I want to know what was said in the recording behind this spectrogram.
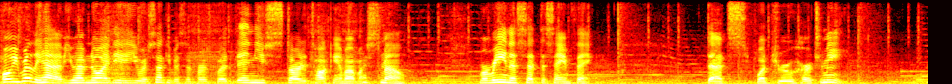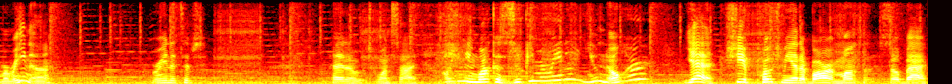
Well, you really have. You have no idea you were succubus at first, but then you started talking about my smell. Marina said the same thing. That's what drew her to me. Marina? Marina tips head to one side. Oh, you mean Wakazuki Marina? You know her? Yeah, she approached me at a bar a month or so back,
